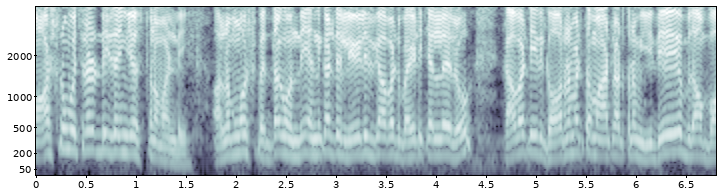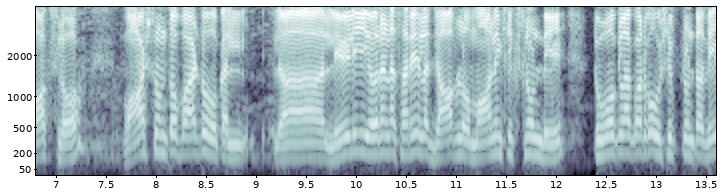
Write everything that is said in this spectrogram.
వాష్రూమ్ వచ్చినట్టు డిజైన్ చేస్తున్నామండి. ఆల్మోస్ట్ పెద్దగా ఉంది ఎందుకంటే లేడీస్ కాబట్టి బయటికి వెళ్ళలేరు. కాబట్టి ఇది గవర్నమెంట్తో మాట్లాడుతున్నాం. ఇదే బాక్స్లో వాష్రూమ్తో పాటు ఒక లేడీ ఎవరైనా సరే ఇలా జాబ్లో మార్నింగ్ సిక్స్ నుండి టూ ఓ క్లాక్ వరకు ఒక షిఫ్ట్ ఉంటుంది.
